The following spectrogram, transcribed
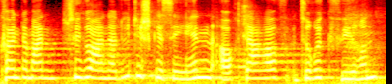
könnte man psychoanalytisch gesehen auch darauf zurückführen,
